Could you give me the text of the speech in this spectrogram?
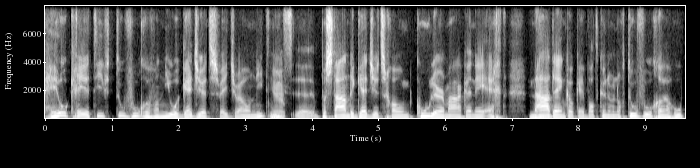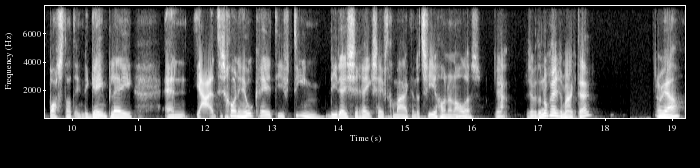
heel creatief toevoegen van nieuwe gadgets, weet je wel. Niet, Ja. niet eh, bestaande gadgets gewoon cooler maken. Nee, echt nadenken, oké, wat kunnen we nog toevoegen? Hoe past dat in de gameplay? En ja, het is gewoon een heel creatief team die deze reeks heeft gemaakt. En dat zie je gewoon aan alles. Ze hebben er nog één gemaakt, hè? Oh ja?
